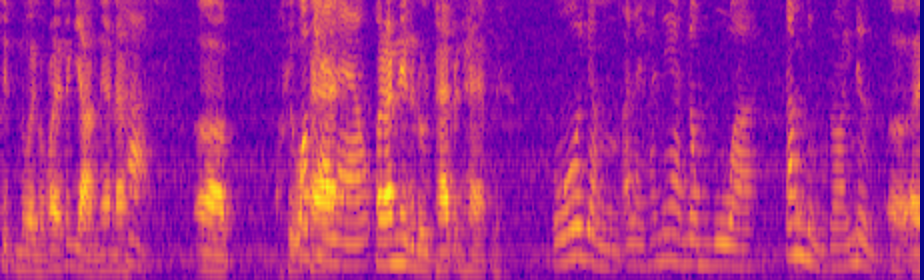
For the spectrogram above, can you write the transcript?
30 หน่วยของอะไรสักอย่างเนี่ยนะค่ะเอ่อถือว่าถือว่าแพ้แพ้แล้วเพราะฉะนั้นนี่ก็ดูแพ้เป็นแถบเลย โอ้อย่างอะไรคะเนี่ยนมวัวตั้งหนึ่งร้อยหนึ่งเอออะไร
